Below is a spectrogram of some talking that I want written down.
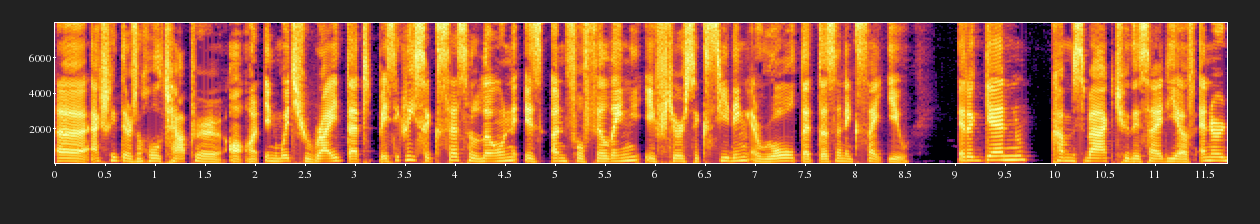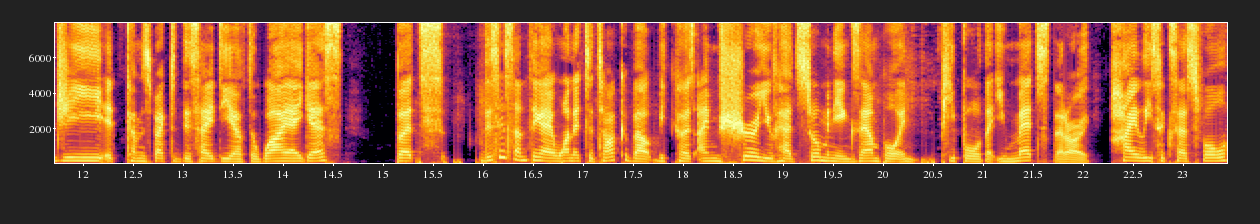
uh, actually, there's a whole chapter on, in which you write that basically success alone is unfulfilling if you're succeeding a role that doesn't excite you. It again comes back to this idea of energy. It comes back to this idea of the why, I guess. But this is something I wanted to talk about because I'm sure you've had so many example in people that you met that are highly successful.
